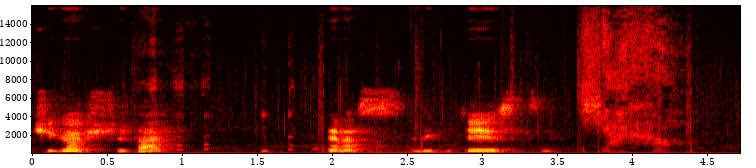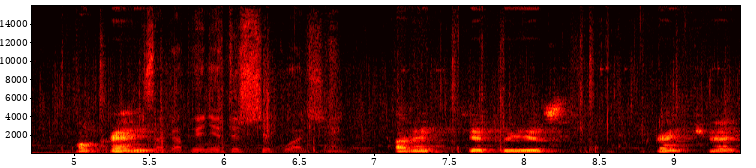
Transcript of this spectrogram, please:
ci goście, tak? Teraz, gdzie jest... Okej. Płaci. Ale gdzie tu jest... Czekajcie.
